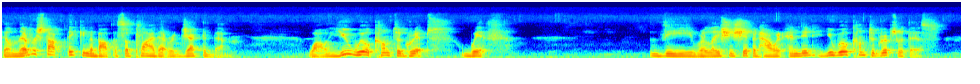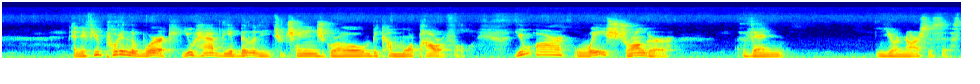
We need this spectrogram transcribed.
They'll never stop thinking about the supply that rejected them. While you will come to grips with the relationship and how it ended, you will come to grips with this. And if you put in the work, you have the ability to change, grow, become more powerful. You are way stronger than your narcissist.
